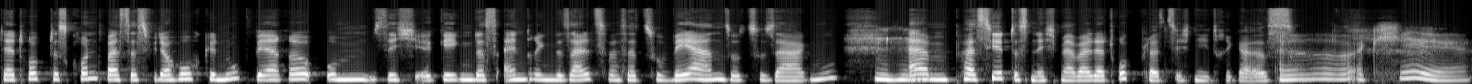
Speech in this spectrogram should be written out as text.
der Druck des Grundwassers wieder hoch genug wäre, um sich äh, gegen das eindringende Salzwasser zu wehren, sozusagen, Mhm. ähm, passiert das nicht mehr, weil der Druck plötzlich niedriger ist. oh, okay.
